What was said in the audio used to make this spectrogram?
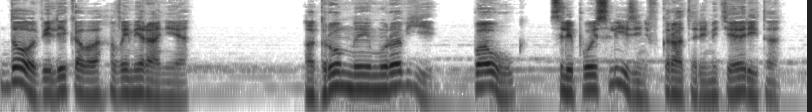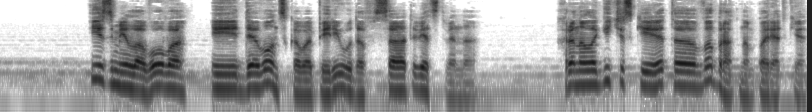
до великого вымирания. Огромные муравьи, паук, слепой слизень в кратере метеорита. Из мелового и девонского периодов соответственно. Хронологически это в обратном порядке.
